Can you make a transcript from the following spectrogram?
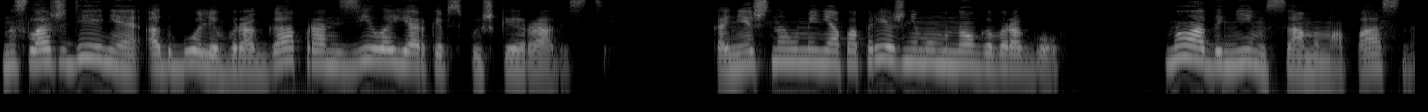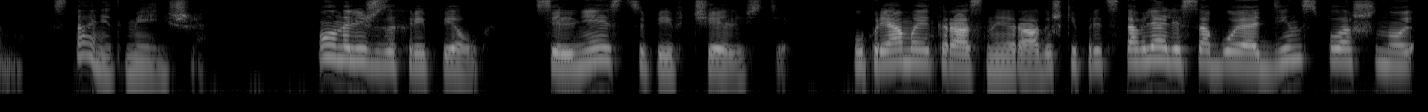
наслаждение от боли врага пронзило яркой вспышкой радости. Конечно, у меня по-прежнему много врагов, но одним самым опасным станет меньше. Он лишь захрипел, сильнее сцепив челюсти. Упрямые красные радужки представляли собой один сплошной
